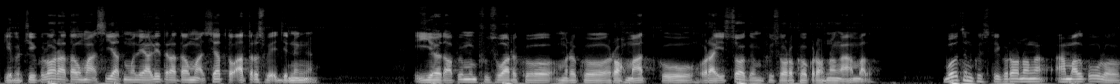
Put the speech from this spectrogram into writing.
Ya mergi kula ora tau maksiat, mulyali ora tau maksiat tok terus mbek jenengan. Iya, tapi mlebu swarga mergo rahmatku, ora iso ge mlebu swarga krana ngamal. Mboten Gusti krana amal kula,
